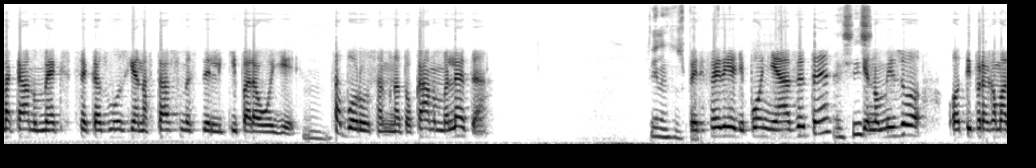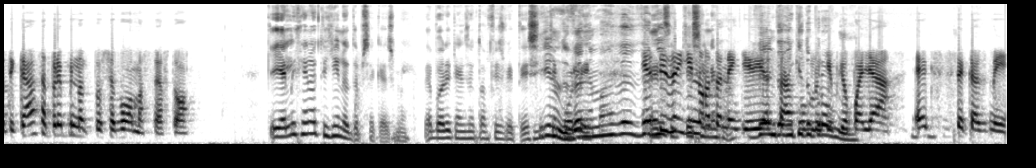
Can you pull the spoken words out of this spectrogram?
να κάνουμε έξι τσεκασμούς για να φτάσουμε στην τελική παραγωγή. Θα μπορούσαμε να το κάνουμε λέτε; Τι να σας Η πω. περιφέρεια λοιπόν νοιάζεται Εσείς- και νομίζω ότι πραγματικά θα πρέπει να το σεβόμαστε αυτό. Και η αλήθεια είναι ότι γίνονται ψεκασμοί. Δεν μπορεί κανείς να το αμφισβητήσει. Και Γίνονται, πολύ. δεν είναι, μα δεν- Γιατί Έτσι δεν και γινόταν συνεχώς. κυρία Δεν ήταν εκεί το Στάθουλου και πιο πρόβλημα. παλιά έξι στεκασμοί.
